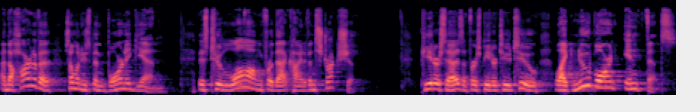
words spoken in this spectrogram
And the heart of a, someone who's been born again is to long for that kind of instruction. Peter says in 1 Peter 2 2, like newborn infants,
